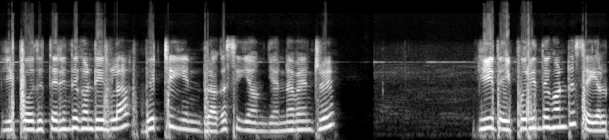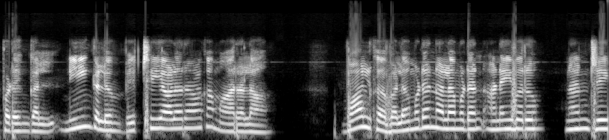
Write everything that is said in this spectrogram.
இப்போது தெரிந்து கொண்டீர்களா? வெற்றியின் ரகசியம் என்னவென்று? இதை புரிந்து கொண்டு செயல்படுங்கள். நீங்களும் வெற்றியாளராக மாறலாம். வாழ்க வளமுடன் நலமுடன் அனைவரும். நன்றி.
